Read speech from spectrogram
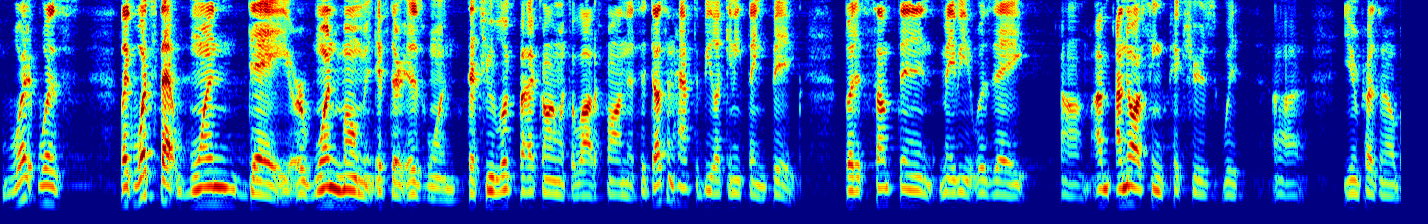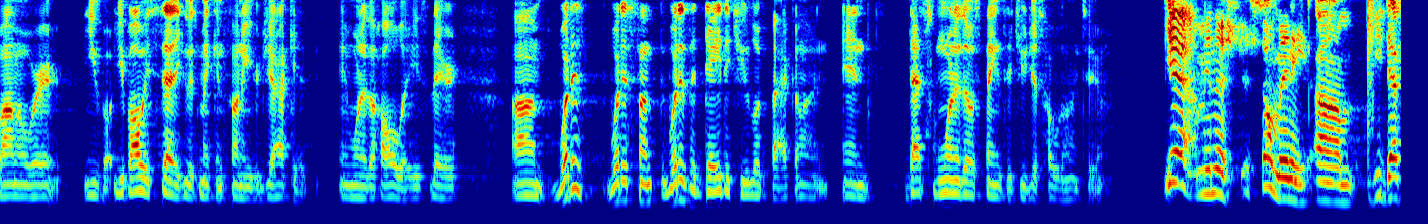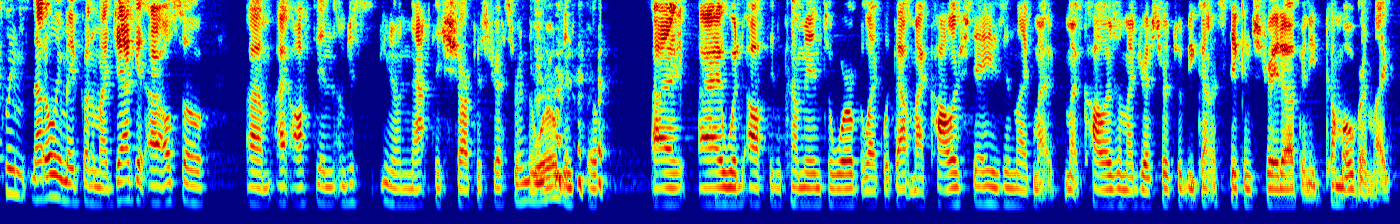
what was like what's that one day or one moment if there is one that you look back on with a lot of fondness it doesn't have to be like anything big but it's something maybe it was a um, I know i've seen pictures with uh, you and President Obama, where you've you've always said he was making fun of your jacket in one of the hallways there. Um, what is what is something? What is a day that you look back on, and that's one of those things that you just hold on to? Yeah, I mean, there's just so many. Um, he definitely not only made fun of my jacket. I also, um, I often, I'm just you know not the sharpest dresser in the world, and so I I would often come into work like without my collar stays and like my, my collars on my dress shirts would be kind of sticking straight up and he'd come over and like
